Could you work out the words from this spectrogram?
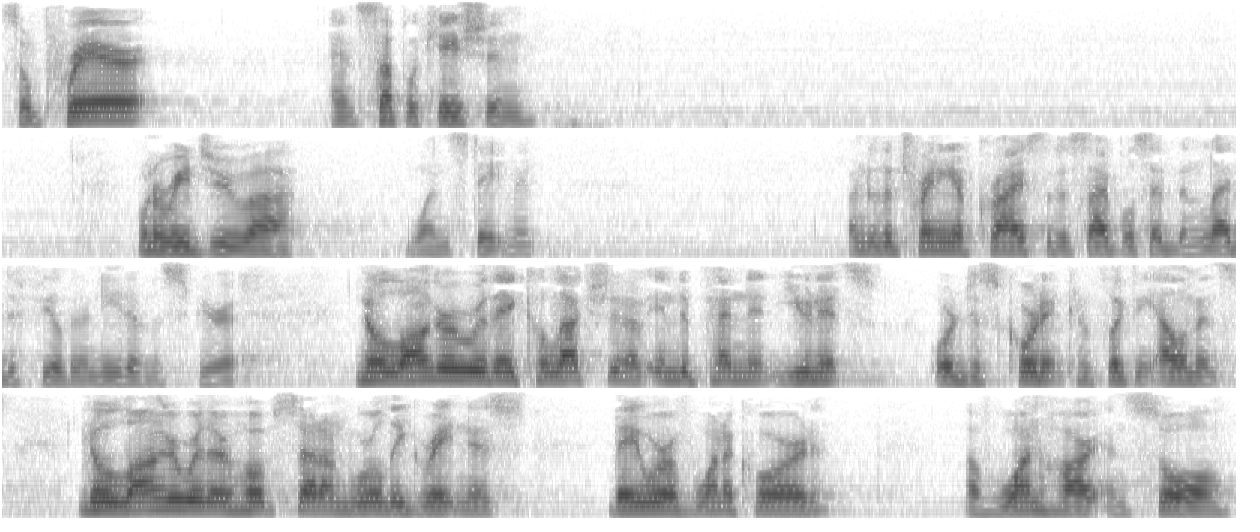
So, prayer and supplication. I want to read you uh, one statement. Under the training of Christ, the disciples had been led to feel their need of the Spirit. No longer were they a collection of independent units or discordant, conflicting elements. No longer were their hopes set on worldly greatness. They were of one accord, of one heart and soul.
